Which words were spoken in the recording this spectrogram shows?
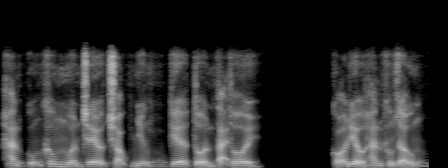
hắn cũng không muốn trêu chọc những kia tồn tại thôi. Có điều hắn không giống.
